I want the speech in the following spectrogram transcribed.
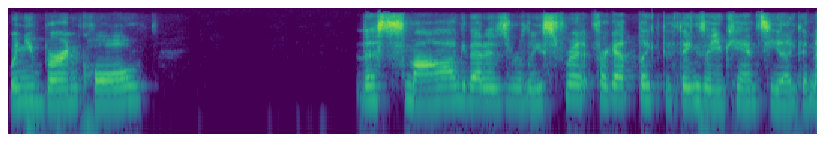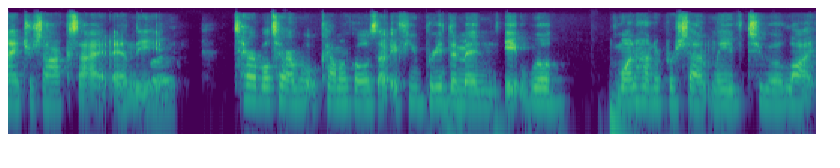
when you burn coal the smog that is released from it forget like the things that you can't see like the nitrous oxide and the Right. terrible terrible chemicals that if you breathe them in it will 100% lead to a, li-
